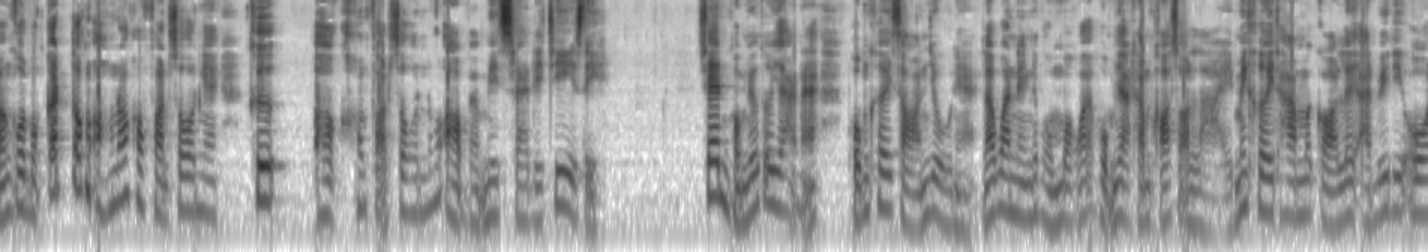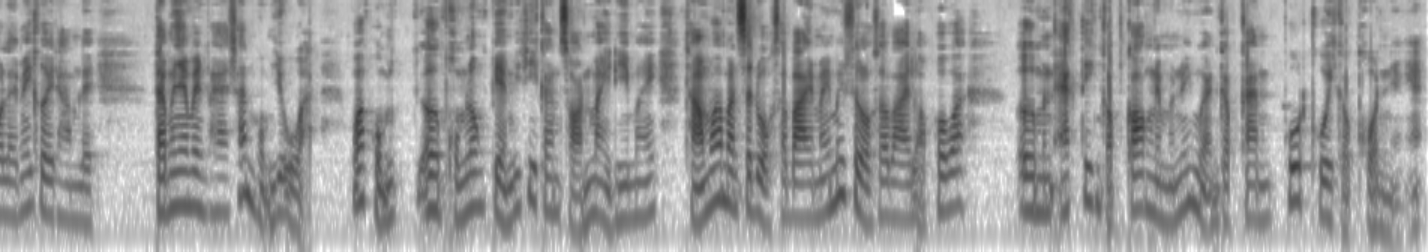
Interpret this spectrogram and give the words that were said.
บางคนบอกก็ต้องออกนอก comfort zone ไงคือออก comfort zone ต้องออกแบบมี strategy สิ เช่นผมยกตัวอย่างนะ ผมเคยสอนอยู่เนี่ย แล้ววันหนึ่งที่ผมบอกว่าผมอยากทำคอร์สออนไลน์ ไม่เคยทำมาก่อนเลยอัดวิดีโออะไรไม่เคยทำเลย แต่มันยังเป็น passion ผมอยู่อะว่าผมเออผมลองเปลี่ยนวิธีการสอนใหม่ดีไหม ถามว่ามันสะดวกสบายไหมไม่สะดวกสบายหรอกเพราะว่า เออมัน acting กับกล้องเนี่ยมันไม่เหมือนกับการพูดคุยกับคนอย่างเงี้ย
